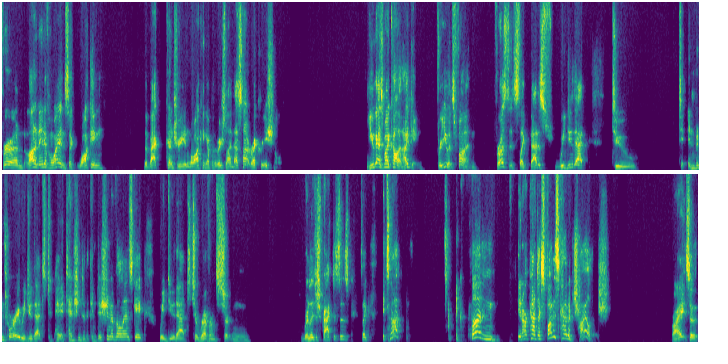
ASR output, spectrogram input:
for a, lot of Native Hawaiians, like walking the backcountry and walking up in the ridgeline, that's not recreational. You guys might call it hiking. For you, it's fun. For us, it's like that is we do that to to inventory. We do that to pay attention to the condition of the landscape. We do that to reverence certain religious practices. It's like it's not like fun in our context. Fun is kind of childish right? So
